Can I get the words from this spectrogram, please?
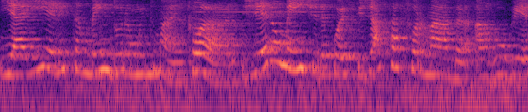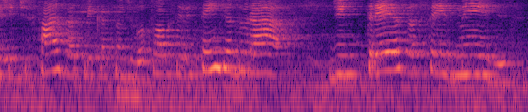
E aí ele também dura muito mais. Claro. Geralmente, depois que já está formada a ruga e a gente faz a aplicação de Botox, ele tende a durar de 3 a 6 meses.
